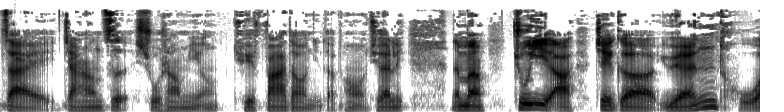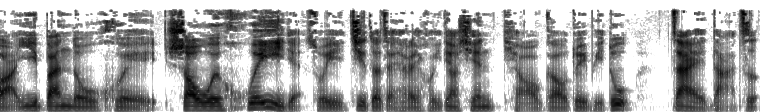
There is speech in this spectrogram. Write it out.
再加上字，署上名，去发到你的朋友圈里。那么注意啊，这个原图啊，一般都会稍微灰一点，所以记得载下来以后一定要先调高对比度，再打字。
